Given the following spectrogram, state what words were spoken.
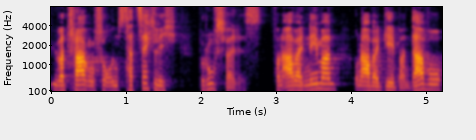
Übertragung für uns tatsächlich Berufsfeld ist. Von Arbeitnehmern und Arbeitgebern. Da, wo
